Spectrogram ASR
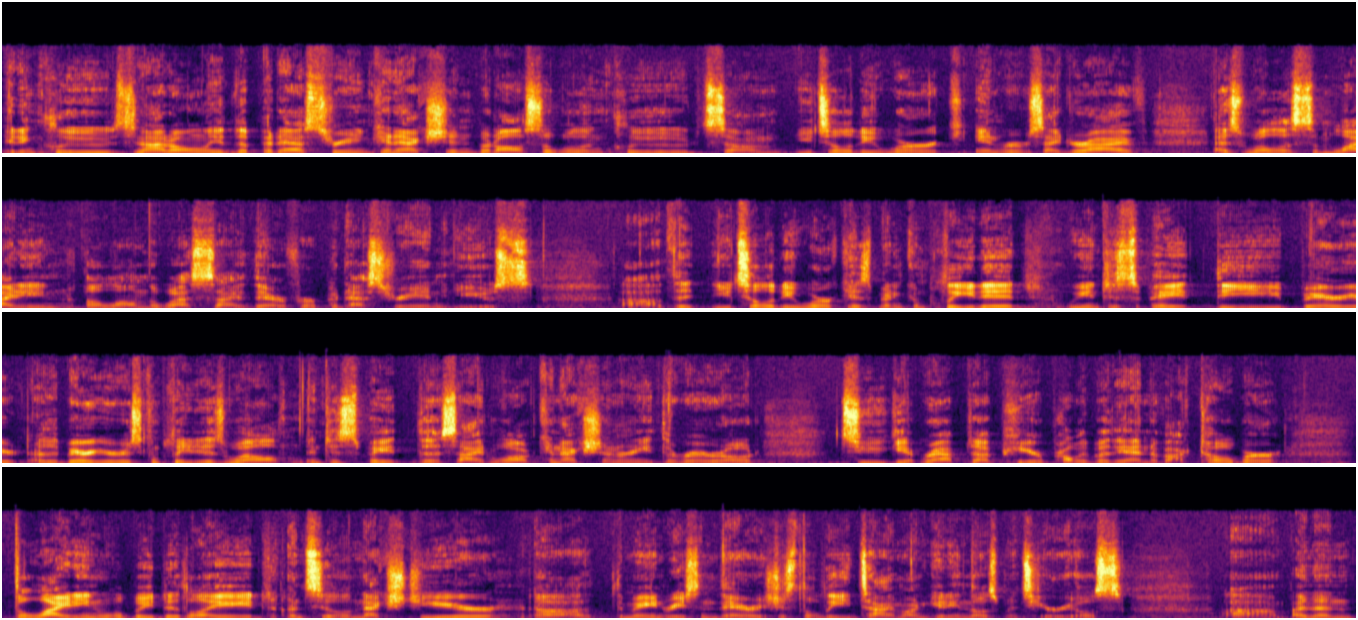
It includes not only the pedestrian connection, but also will include some utility work in Riverside Drive, as well as some lighting along the west side there for pedestrian use. Uh, The utility work has been completed. We anticipate the barrier, or the barrier is completed as well. Anticipate the sidewalk connection underneath the railroad to get wrapped up here probably by the end of October. The lighting will be delayed until next year. Uh, The main reason there is just the lead time on getting those materials. Um, And then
